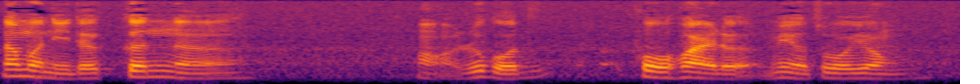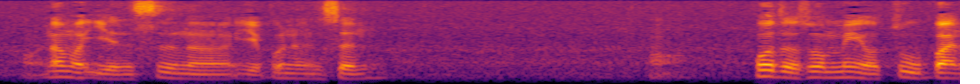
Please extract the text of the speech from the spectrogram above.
那么你的根呢，哦，如果破坏了没有作用，那么眼视呢也不能生。哦，或者说没有助伴，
